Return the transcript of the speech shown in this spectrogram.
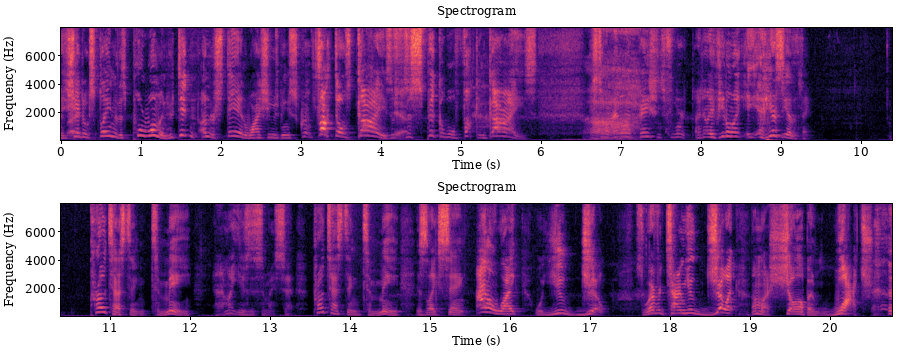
she Right. had to explain to this poor woman who didn't understand why she was being screamed. Fuck those guys! Those Yeah. despicable fucking guys. I just don't, I don't have patience for it. I know if you don't like. Eh, here's the other thing. Protesting to me, and I might use this in my set. Protesting to me is like saying I don't like what you do. So every time you do it, I'm gonna show up and watch.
